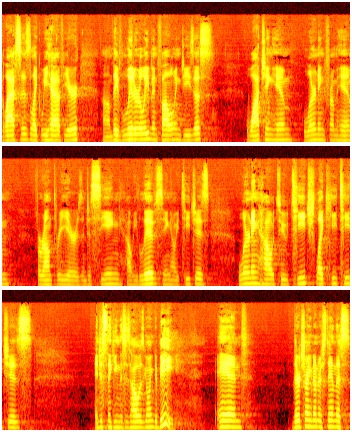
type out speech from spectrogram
glasses like we have here. Um, they've literally been following Jesus, watching him, learning from him for around three years, and just seeing how he lives, seeing how he teaches, learning how to teach like he teaches, and just thinking this is how it's going to be. And they're trying to understand this.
